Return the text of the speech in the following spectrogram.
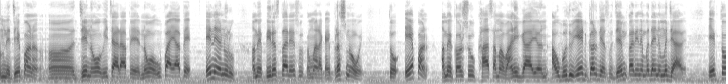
અમને જે પણ જે નવો વિચાર આપે, નવો ઉપાય આપે, એને અનુરૂપ અમે પીરસતા રહેશું. તમારા કાંઈ પ્રશ્નો હોય તો એ પણ અમે કરશું. ખાસ આમાં વાણી ગાયન, આવું બધું એડ કરી દેશું. જેમ કરીને બધાને મજા આવે. એક તો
